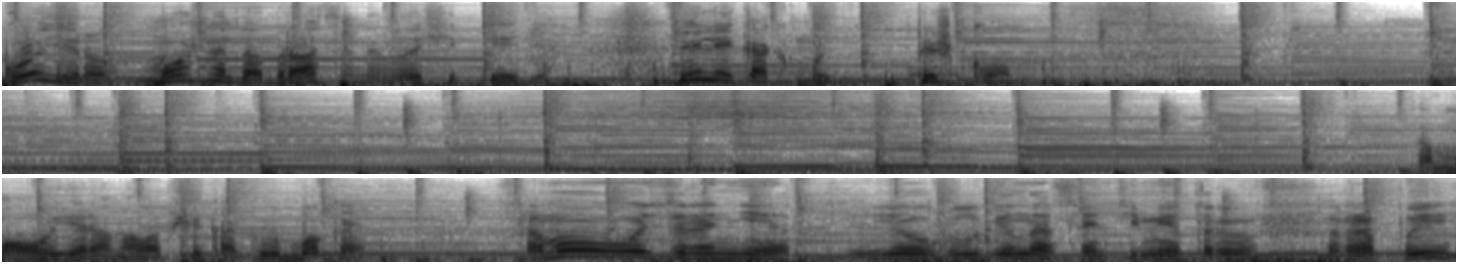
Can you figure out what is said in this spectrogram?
К озеру можно добраться на велосипеде. Или как мы, пешком. Само озеро, оно вообще как глубокое? Самого озера нет. Ее глубина сантиметров рапы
